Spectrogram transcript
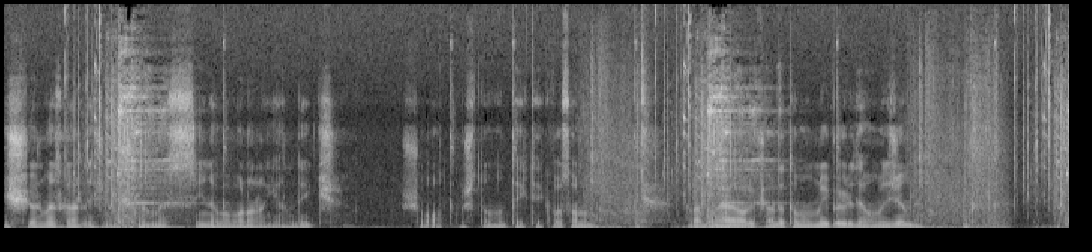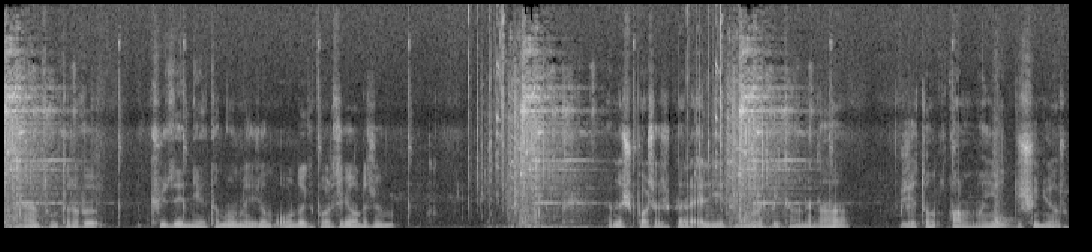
İş görmez kardeşim iş görmez. Yine babalara geldik. Şu 60 tane tek tek basalım. Ben bunu her halükarda tamamlayıp öyle devam edeceğim de. En son tarafı 250'ye tamamlayacağım. Oradaki parçayı alacağım. Hem de şu parçacıkları 50'ye tamamlayıp bir tane daha jeton almayı düşünüyorum.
